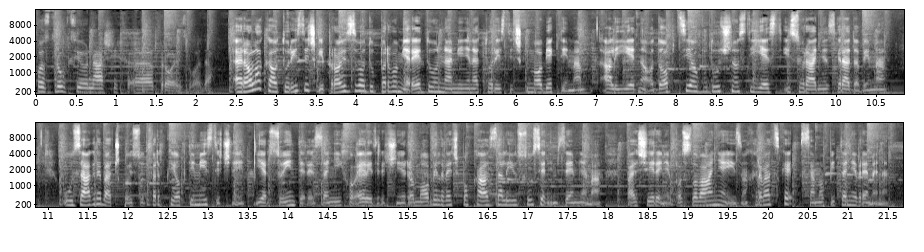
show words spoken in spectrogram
konstrukciju naših proizvoda. Rola kao turistički proizvod u prvom je redu namijenjena turističkim objektima, ali jedna od opcija u budućnosti jest i suradnja s gradovima. U Zagrebačkoj su tvrtki optimistični jer su interes za njihov električni romobil već pokazali i u susjednim zemljama, pa je širenje poslovanja izvan Hrvatske samo pitanje vremena.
